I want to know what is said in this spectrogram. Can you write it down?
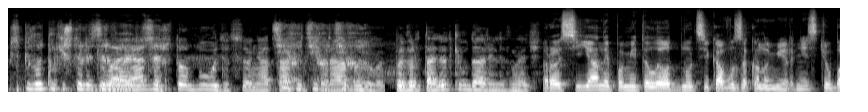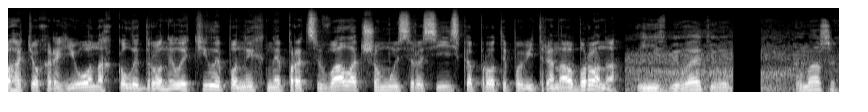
Беспилотники, что ли, Говорят взрываются? же, что будет сегодня атака. Тихо, тихо, Вчера тихо. было. По вертолетке ударили, значит. Росіяни помітили одну цікаву закономірність у багатьох регіонах, коли дрони летіли, по них не працювала чомусь російська протиповітряна оборона. И не сбивает его. У наших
